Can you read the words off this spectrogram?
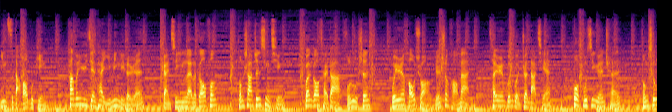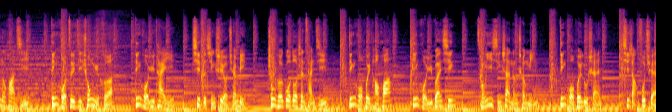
因此打抱不平。他们遇见太乙命里的人，感情迎来了高峰，逢杀真性情，官高财大福禄深。为人豪爽，人生豪迈，财源滚滚赚大钱，祸福星元辰，逢凶能化吉。丁火最忌冲与合，丁火遇太乙，妻子行事有权柄，冲合过多身残疾。丁火会桃花，丁火遇官星，从一行善能成名。丁火会禄神，妻长夫权。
